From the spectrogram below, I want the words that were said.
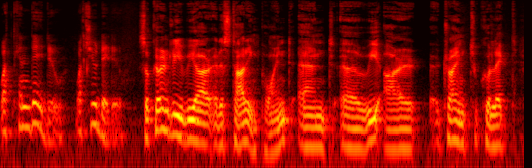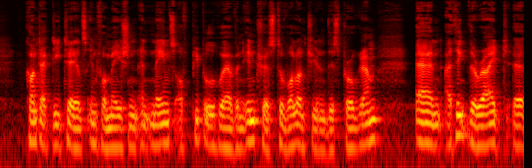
what can they do? What should they do? So currently we are at a starting point, and uh, we are uh, trying to collect contact details, information, and names of people who have an interest to volunteer in this program. And I think the right uh,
